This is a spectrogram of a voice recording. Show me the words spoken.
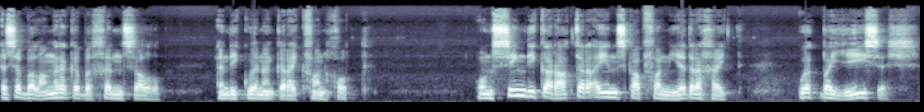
is 'n belangrike beginsel in die koninkryk van God. Ons sien die karaktereienskap van nederigheid ook by Jesus.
